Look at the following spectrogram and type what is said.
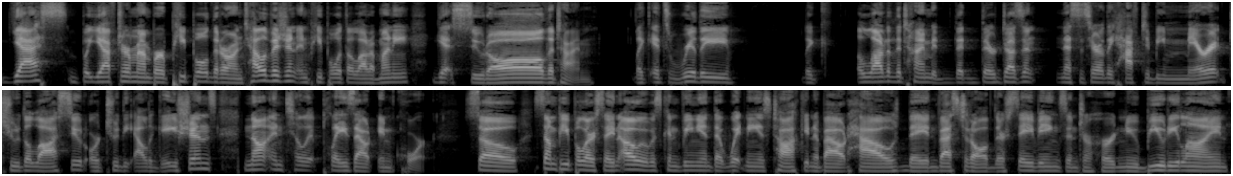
"Yes, but you have to remember people that are on television and people with a lot of money get sued all the time. Like it's really like a lot of the time it, that there doesn't necessarily have to be merit to the lawsuit or to the allegations, not until it plays out in court." So some people are saying, oh, it was convenient that Whitney is talking about how they invested all of their savings into her new beauty line.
